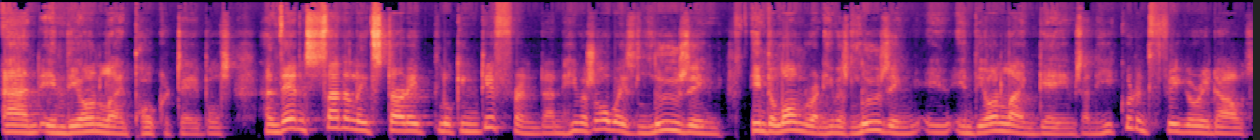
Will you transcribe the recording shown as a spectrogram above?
and in the online poker tables. And then suddenly it started looking different. And he was always losing in the long run, he was losing in, in the online games and he couldn't figure it out.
